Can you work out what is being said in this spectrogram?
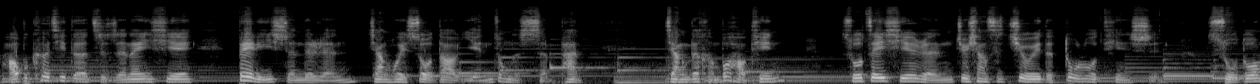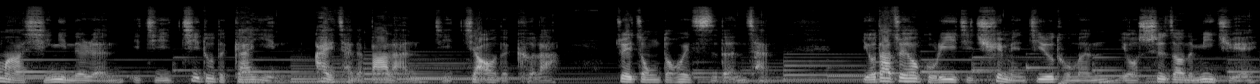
毫不客气地指责那一些背离神的人将会受到严重的审判，讲得很不好听，说这些人就像是旧约的堕落天使，所多玛行淫的人，以及嫉妒的该隐、爱财的巴兰及骄傲的可拉，最终都会死得很惨。犹大最后鼓励以及劝勉基督徒们有释召的秘诀。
